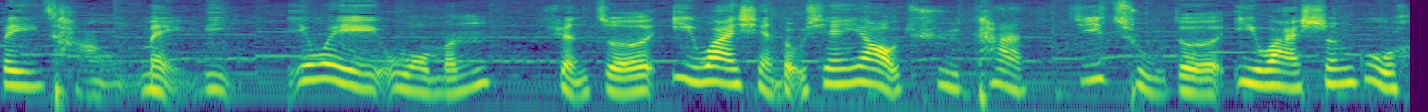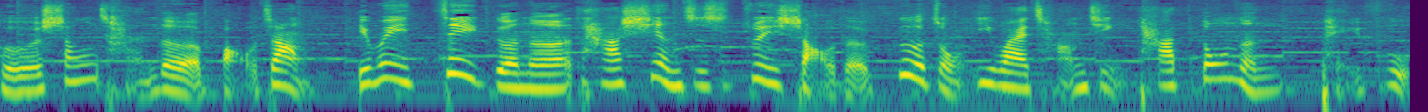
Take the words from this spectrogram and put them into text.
非常美丽，因为我们。选择意外险，首先要去看基础的意外身故和伤残的保障，因为这个呢，它限制是最少的，各种意外场景它都能赔付。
